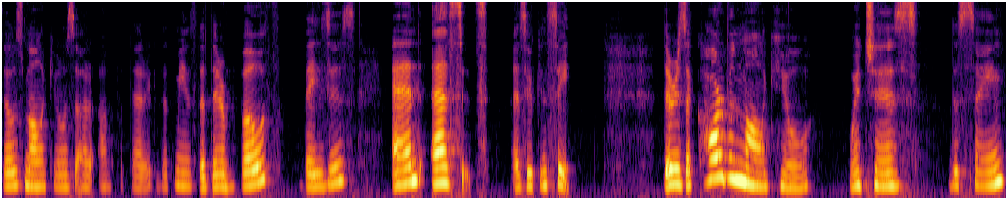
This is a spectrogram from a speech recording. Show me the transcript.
those molecules are amphoteric. That means that they're both bases and acids, as you can see. There is a carbon molecule which is the same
